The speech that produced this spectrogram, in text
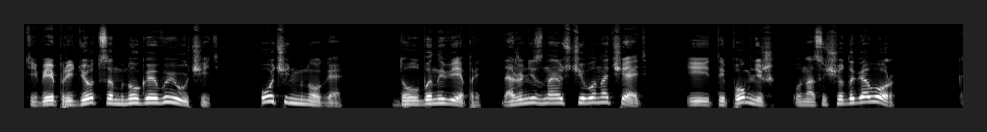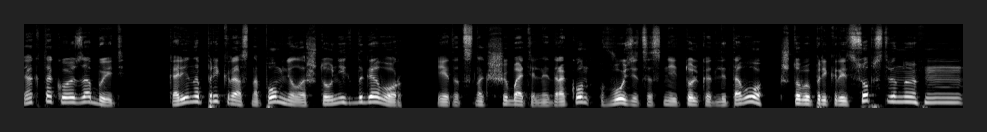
Тебе придется многое выучить. Очень много. Долбанный вепрь, даже не знаю, с чего начать. И ты помнишь, у нас еще договор. Как такое забыть? Карина прекрасно помнила, что у них договор, и этот сногсшибательный дракон возится с ней только для того, чтобы прикрыть собственную, хм,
